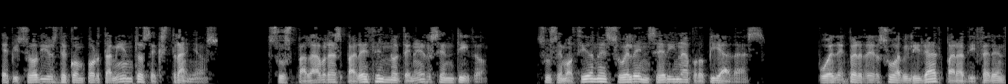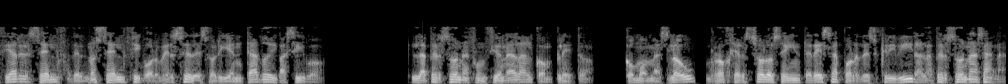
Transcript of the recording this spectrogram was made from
Episodios de comportamientos extraños. Sus palabras parecen no tener sentido. Sus emociones suelen ser inapropiadas. Puede perder su habilidad para diferenciar el self del no self y volverse desorientado y pasivo. La persona funcional al completo. Como Maslow, Roger solo se interesa por describir a la persona sana.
